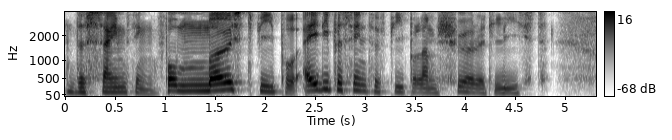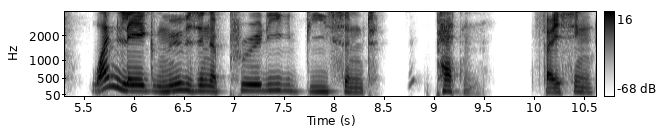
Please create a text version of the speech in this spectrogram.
the same thing. For most people, 80% of people, I'm sure at least, one leg moves in a pretty decent pattern, facing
